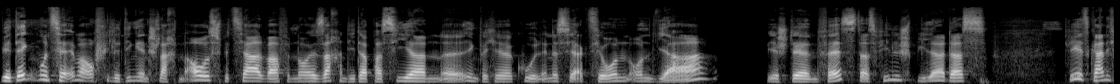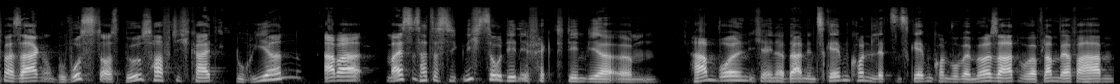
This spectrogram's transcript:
Wir denken uns ja immer auch viele Dinge in Schlachten aus, Spezialwaffen, neue Sachen, die da passieren, äh, irgendwelche coolen NSC-Aktionen. Und ja, wir stellen fest, dass viele Spieler das, ich will jetzt gar nicht mal sagen, bewusst aus Böshaftigkeit ignorieren, aber meistens hat das nicht so den Effekt, den wir ähm, haben wollen. Ich erinnere da an den Skavencon, den letzten Skavencon, wo wir Mörser hatten, wo wir Flammenwerfer haben.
